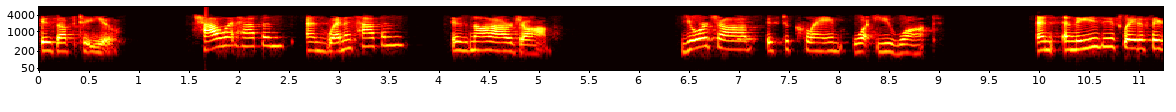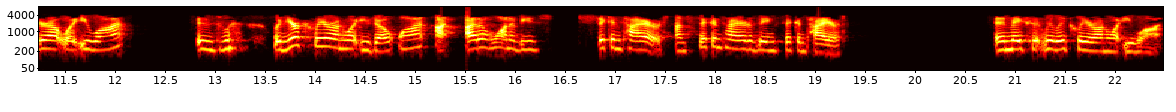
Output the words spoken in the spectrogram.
is up to you. How it happens and when it happens is not our job. Your job is to claim what you want. And, and the easiest way to figure out what you want is when you're clear on what you don't want. I, I don't want to be sick and tired. I'm sick and tired of being sick and tired. It makes it really clear on what you want.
